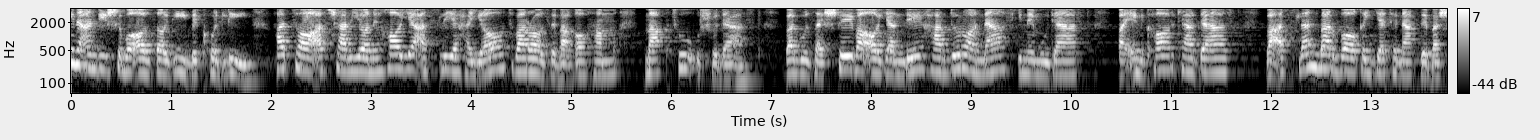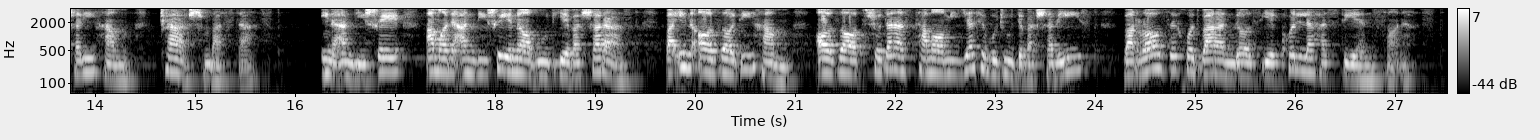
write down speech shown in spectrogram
این اندیشه و آزادی به کلی حتی از شریانه های اصلی حیات و راز بقا هم مقطوع شده است و گذشته و آینده هر دو را نفی نموده است و انکار کرده است و اصلا بر واقعیت نقد بشری هم چشم بسته است. این اندیشه همان اندیشه نابودی بشر است و این آزادی هم آزاد شدن از تمامیت وجود بشری است و راز خود براندازی کل هستی انسان است.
